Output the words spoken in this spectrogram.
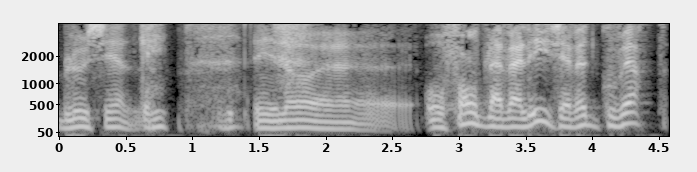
Bleu ciel. OK. Et là, euh, au fond de la valise, il y avait une couverte.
